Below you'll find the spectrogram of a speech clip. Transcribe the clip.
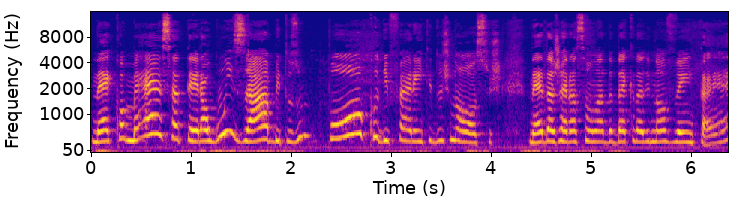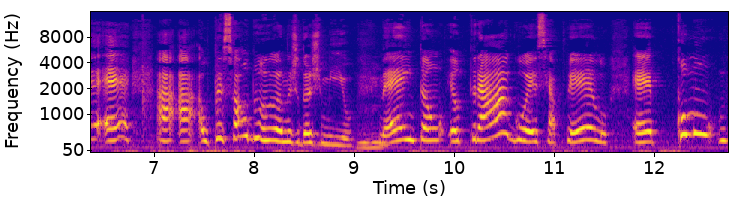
né, começa a ter alguns hábitos um pouco diferentes dos nossos, né, da geração lá da década de 90. É, é a, a, o pessoal dos anos 2000, uhum. né? Então, eu trago esse apelo é, como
